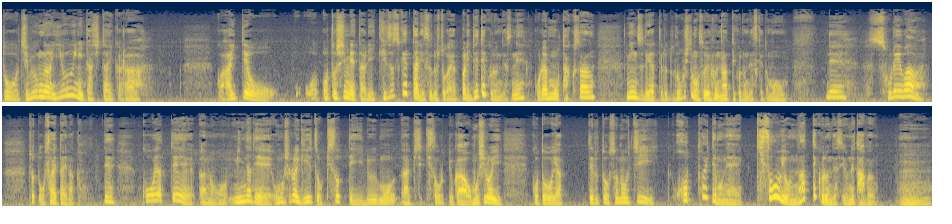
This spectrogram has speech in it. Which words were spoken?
と自分が優位に立ちたいからこう相手をお貶めたり傷つけたりする人がやっぱり出てくるんですね。これはもうたくさん人数でやってるとどうしてもそういう風になってくるんですけどもでそれはちょっと抑えたいなと。でこうやってあのみんなで面白い技術を競っているもあ競うっていうか面白いことをやってるとそのうちほっといてもね競うようになってくるんですよね多分。うん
